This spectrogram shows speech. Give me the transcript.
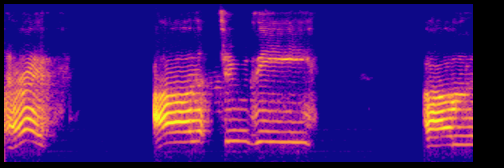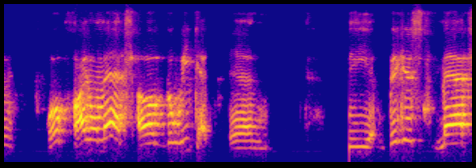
All right. On to the um, well, final match of the weekend. And the biggest match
